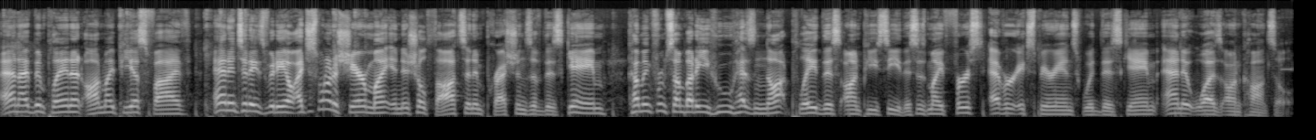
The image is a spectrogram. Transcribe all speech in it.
and I've been playing it on my PS5. And in today's video, I just wanted to share my initial thoughts and impressions of this game, coming from somebody who has not played this on PC. This is my first ever experience with this game, and it was on console.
